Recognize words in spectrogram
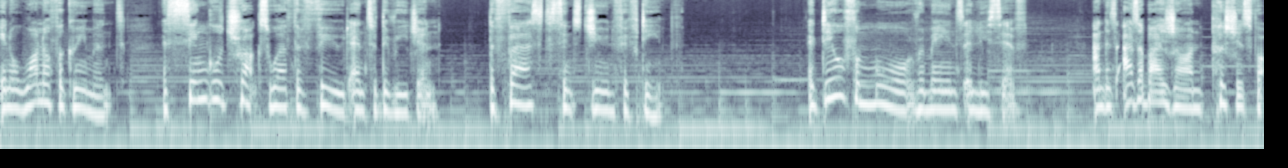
in a one off agreement, a single truck's worth of food entered the region, the first since June 15th. A deal for more remains elusive, and as Azerbaijan pushes for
